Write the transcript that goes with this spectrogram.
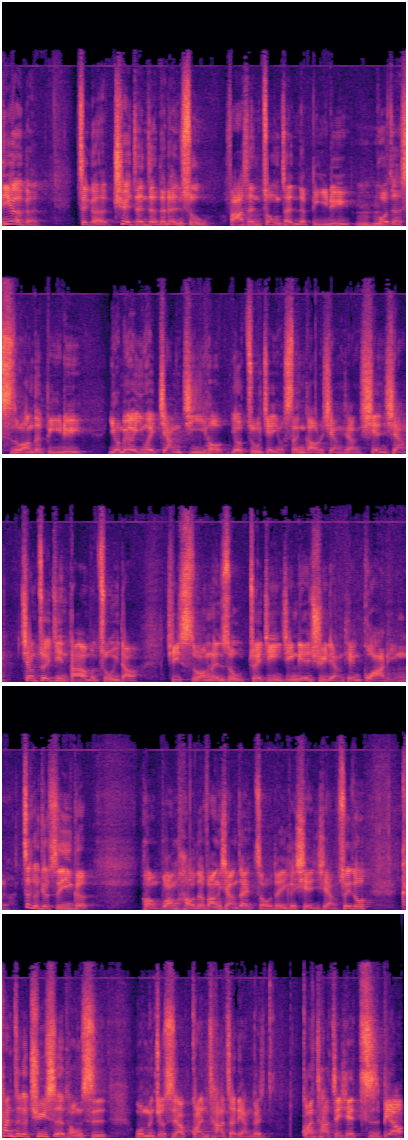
第二个。这个确诊者的人数、发生重症的比率或者死亡的比率，有没有因为降级以后又逐渐有升高的现象？现象像最近大家有没有注意到，其实死亡人数最近已经连续两天挂零了，这个就是一个好往好的方向在走的一个现象。所以说，看这个趋势的同时，我们就是要观察这两个、观察这些指标，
